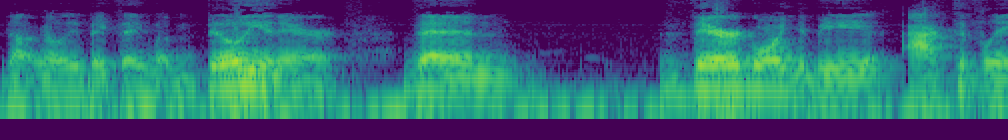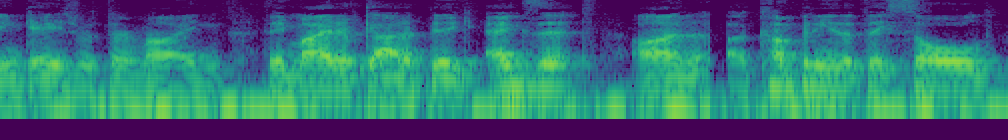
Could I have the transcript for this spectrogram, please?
not really a big thing, but billionaire, then they're going to be actively engaged with their mind. They might have got a big exit on a company that they sold,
